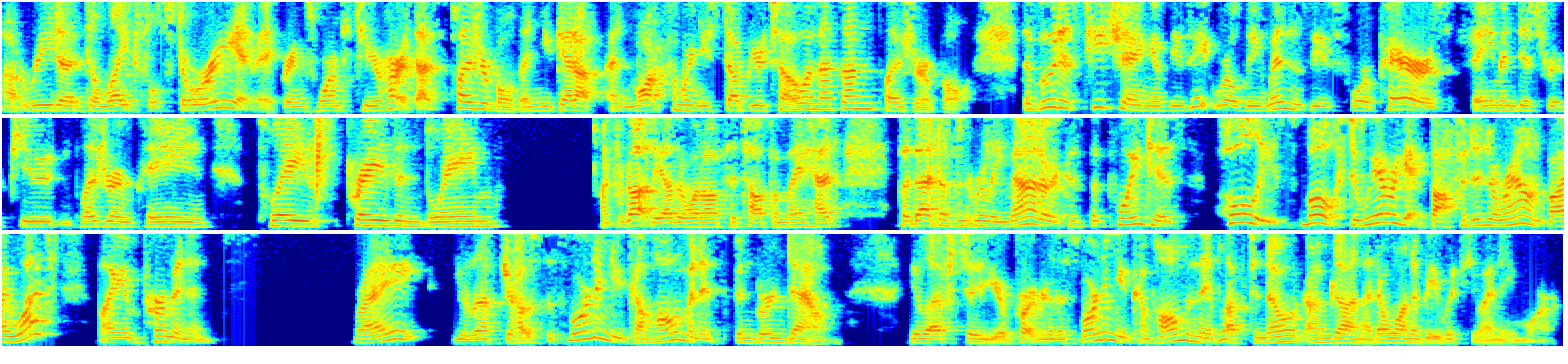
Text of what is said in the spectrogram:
uh, read a delightful story, it, it, brings warmth to your heart. That's pleasurable. Then you get up and walk somewhere and you stub your toe, and that's unpleasurable. The Buddha's teaching of these eight worldly winds, these four pairs, fame and disrepute, and pleasure and pain, praise, praise and blame, I forgot the other one off the top of my head, but that doesn't really matter because the point is, holy smokes, do we ever get buffeted around by what? By impermanence, right? You left your house this morning, you come home and it's been burned down. You left to your partner this morning, you come home and they've left a note, I'm done. I don't want to be with you anymore.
